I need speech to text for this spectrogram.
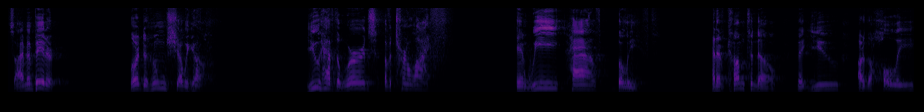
Simon Peter, Lord, to whom shall we go? You have the words of eternal life, and we have believed and have come to know that you are the Holy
